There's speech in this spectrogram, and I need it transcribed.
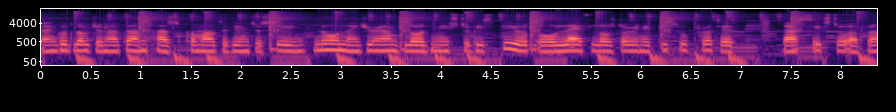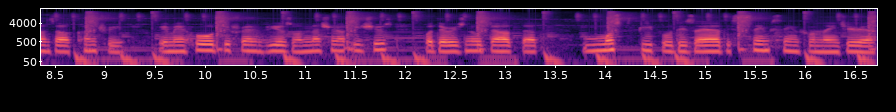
And Goodluck Jonathan has come out again to say no Nigerian blood needs to be spilled or life lost during a peaceful protest that seeks to advance our country. We may hold different views on national issues, but there is no doubt that most people desire the same thing for Nigeria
